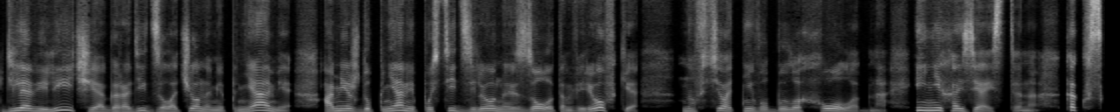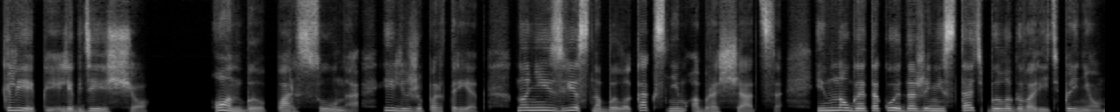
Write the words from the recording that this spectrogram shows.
для величия огородить золочеными пнями, а между пнями пустить зеленые с золотом веревки, но все от него было холодно и нехозяйственно, как в склепе или где еще. Он был парсуна или же портрет, но неизвестно было, как с ним обращаться, и многое такое даже не стать было говорить при нем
